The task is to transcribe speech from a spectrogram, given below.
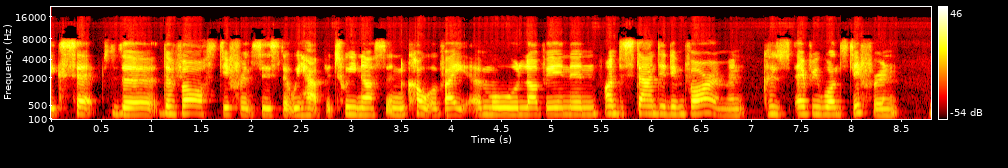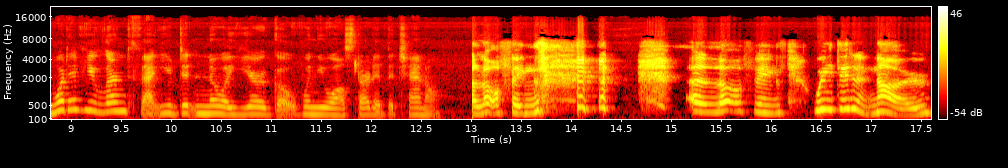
accept the the vast differences that we have between us and cultivate a more loving and understanding environment because everyone's different. What have you learned that you didn't know a year ago when you all started the channel? A lot of things. a lot of things we didn't know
